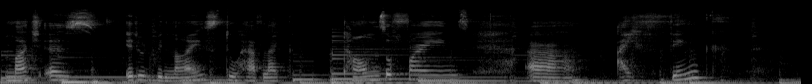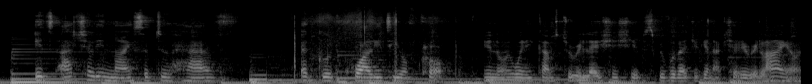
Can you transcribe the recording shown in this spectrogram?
much as it would be nice to have like tons of friends, uh, I think it's actually nicer to have a good quality of crop you know, when it comes to relationships, people that you can actually rely on.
